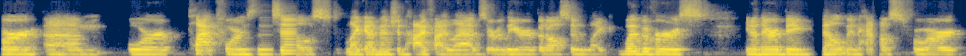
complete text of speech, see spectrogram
or um, or platforms themselves. Like I mentioned, Hi-Fi Labs earlier, but also like Webaverse you know they're a big development house for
